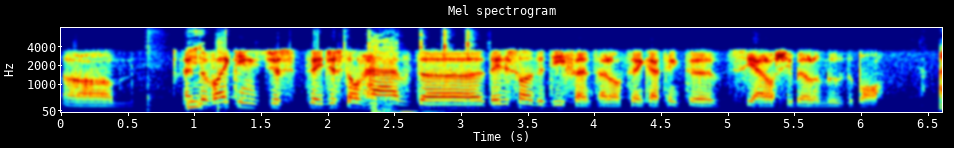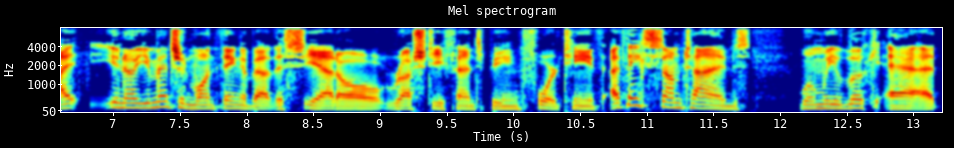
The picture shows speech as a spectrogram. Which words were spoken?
Um, and the Vikings just they just don't have the they just don't have the defense. I don't think. I think the Seattle should be able to move the ball. I, you know, you mentioned one thing about the Seattle rush defense being 14th. I think sometimes when we look at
